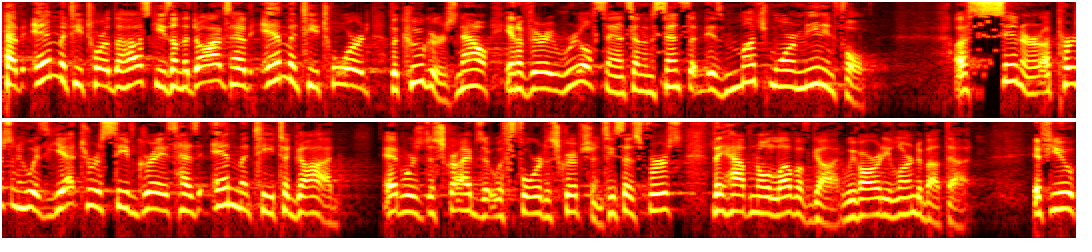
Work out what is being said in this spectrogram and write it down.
have enmity toward the Huskies, and the Dogs have enmity toward the Cougars. Now, in a very real sense, and in a sense that is much more meaningful, a sinner, a person who has yet to receive grace, has enmity to God. Edwards describes it with four descriptions. He says, first, they have no love of God. We've already learned about that. If you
